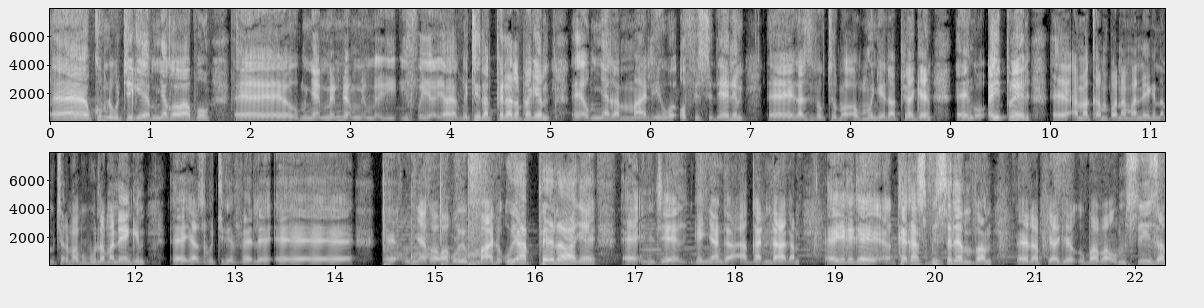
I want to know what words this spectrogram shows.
eh ukhumbula ukuthi ke umnyaka wabo eh umnya- m- m- if- ya- ngithi kuphela lapha ke eh, umnyaka mali we-office leli eh kazi lokuthola omunye lapha ke eh, ngo-April eh, amakampani amaningi namtshela amabubula amaningi eh, yazi ukuthi ke vele eh eh, unyaka wabo wemali uyaphela ke eh, nje ngenyanga akantaka eh ke ke ke kasibisele emva eh, lapha ke ubaba umsiza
